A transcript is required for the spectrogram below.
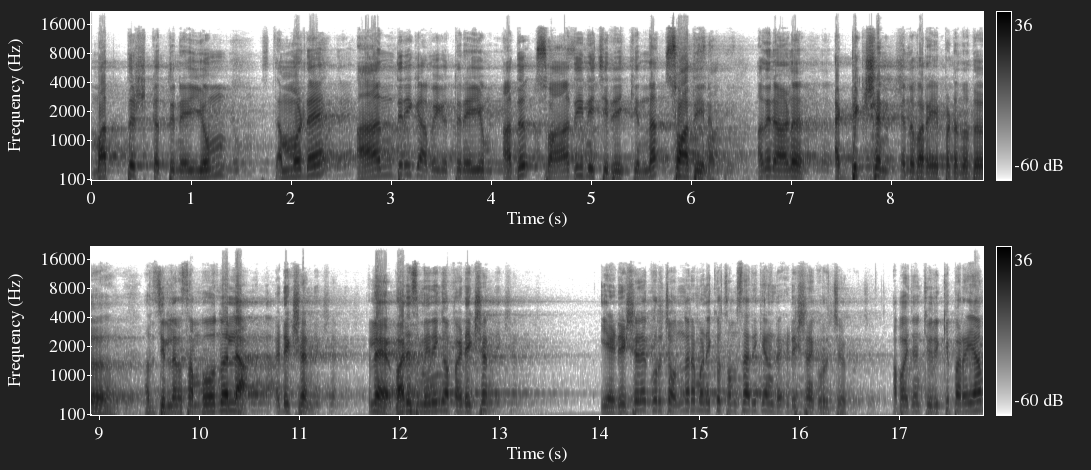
മസ്തിഷ്കത്തിനെയും നമ്മുടെ ആന്തരിക അവയവത്തിനെയും അത് സ്വാധീനിച്ചിരിക്കുന്ന സ്വാധീനം. അതിനാണ് അഡിക്ഷൻ എന്ന് പറയപ്പെടുന്നത്. അത് ചില്ലറ സംഭവമൊന്നുമല്ല. അഡിക്ഷൻ. അല്ലേ? What is meaning of addiction ഈ അഡിക്ഷനെ കുറിച്ച് ഒന്നര മണിക്കൂർ സംസാരിക്കാനുണ്ട് അഡിക്ഷനെ കുറിച്ച്. അപ്പൊ ഞാൻ ചുരുക്കി പറയാം.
